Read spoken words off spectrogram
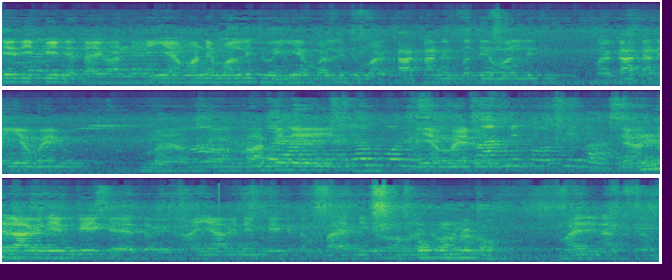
તેદી પીને જ આવ્યા ને અહીંયા મને મારી લીધું અહીંયા મારી લીધું મારા કાકાને બધે મારી લીધું. મારા કાકાને અહીંયા માર્યું મારા ભાભીને અહીંયા માર્યું. ને અંદર આવીને એમ કહે કે તમે અહીંયા આવીને એમ કહે કે તમે બહાર નીકળો મારી નાખશો એમ.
